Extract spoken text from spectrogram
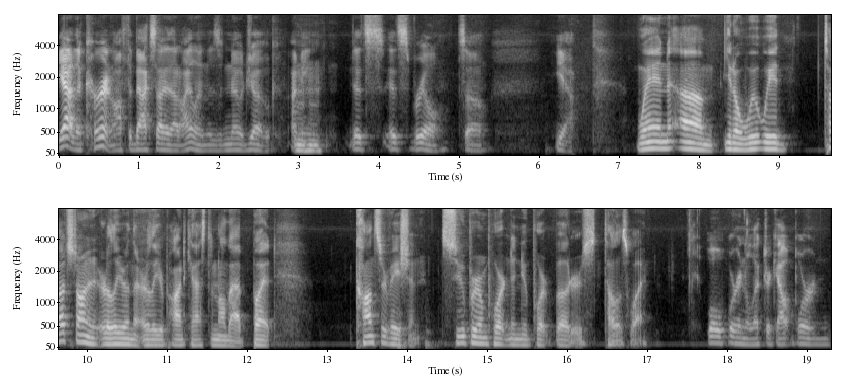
yeah, the current off the backside of that island is no joke. I mm-hmm. mean, it's it's real. So yeah, when um, you know we we touched on it earlier in the earlier podcast and all that, but conservation super important to Newport voters. Tell us why. well, we're an electric outboard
